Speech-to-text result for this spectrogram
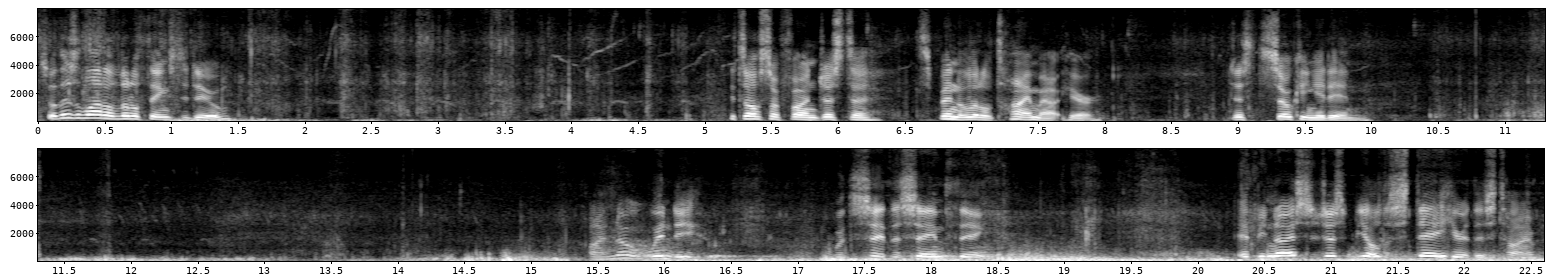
So there's a lot of little things to do. It's also fun just to spend a little time out here, just soaking it in. I know Wendy would say the same thing. It'd be nice to just be able to stay here this time.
